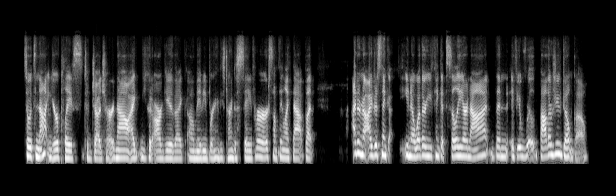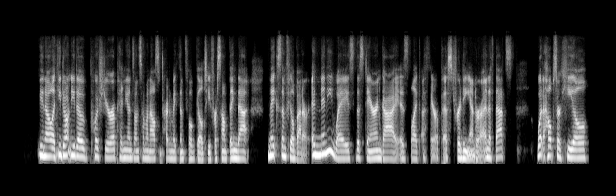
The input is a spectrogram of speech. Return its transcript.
So it's not your place to judge her. Now I you could argue like, oh, maybe Brandi's trying to save her or something like that, but I don't know. I just think, you know, whether you think it's silly or not, then if it really bothers you, don't go you know like you don't need to push your opinions on someone else and try to make them feel guilty for something that makes them feel better in many ways this darren guy is like a therapist for D'Andra and if that's what helps her heal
